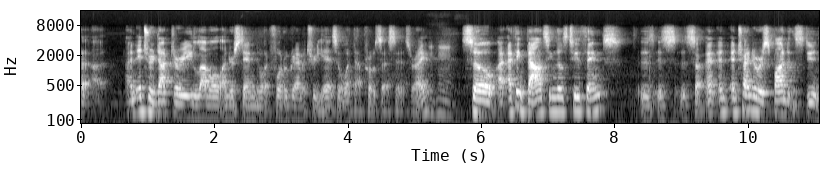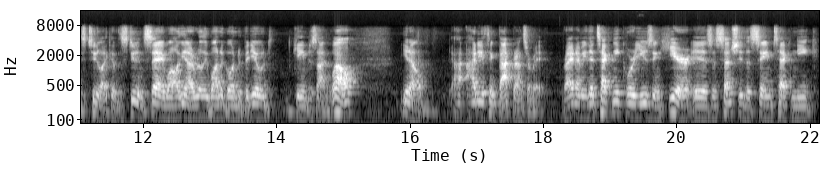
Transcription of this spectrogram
uh, an introductory level understanding of what photogrammetry is and what that process is, right? Mm-hmm. So I, I, think balancing those two things is, is, is so, and, and, trying to respond to the students too. Like if the students say, well, you know, I really want to go into video game design. Well, you know, how do you think backgrounds are made, right? I mean, the technique we're using here is essentially the same technique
